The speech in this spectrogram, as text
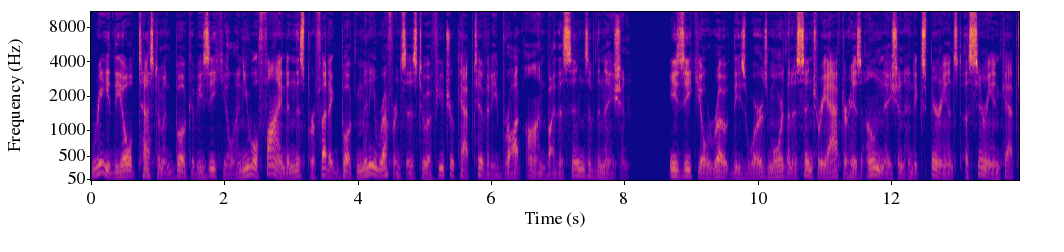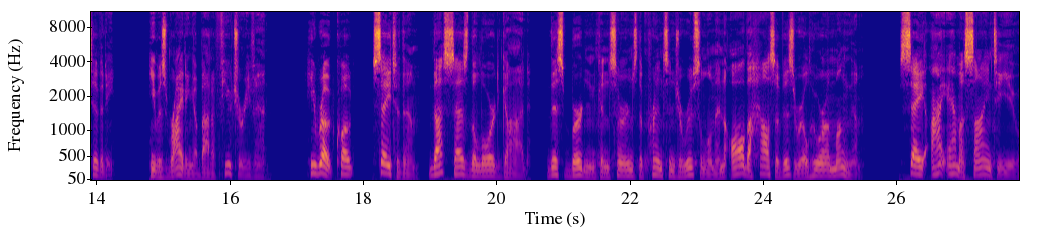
Read the Old Testament book of Ezekiel, and you will find in this prophetic book many references to a future captivity brought on by the sins of the nation. Ezekiel wrote these words more than a century after his own nation had experienced Assyrian captivity. He was writing about a future event. He wrote, quote, Say to them, Thus says the Lord God, This burden concerns the prince in Jerusalem and all the house of Israel who are among them. Say, I am a sign to you.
